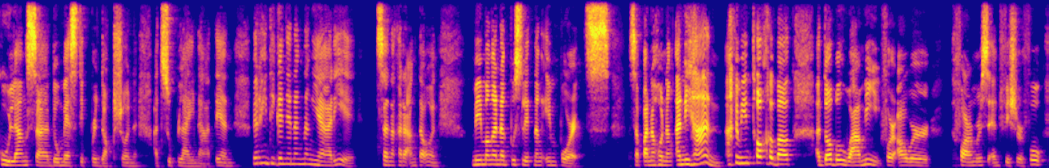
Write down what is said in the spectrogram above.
kulang sa domestic production at supply natin. Pero hindi ganyan ang nangyari eh sa nakaraang taon may mga nagpuslit ng imports sa panahon ng anihan. I mean, talk about a double whammy for our farmers and fisher folk.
